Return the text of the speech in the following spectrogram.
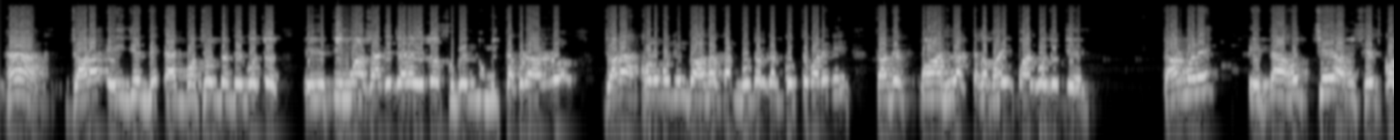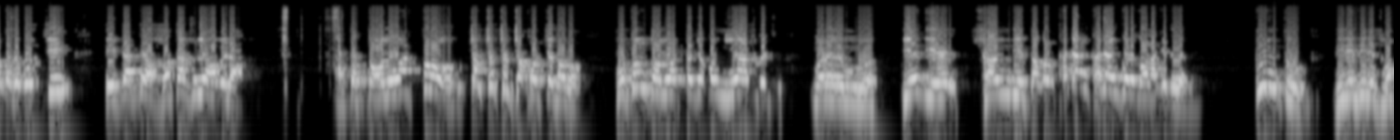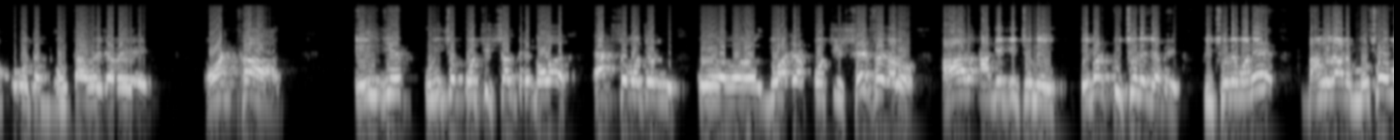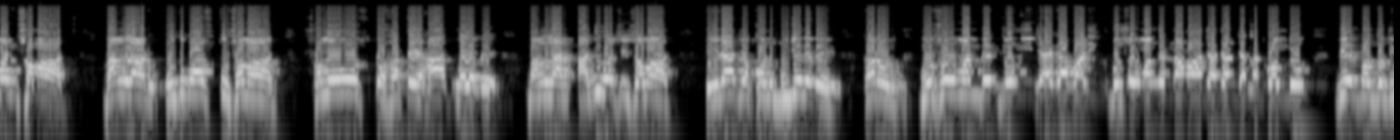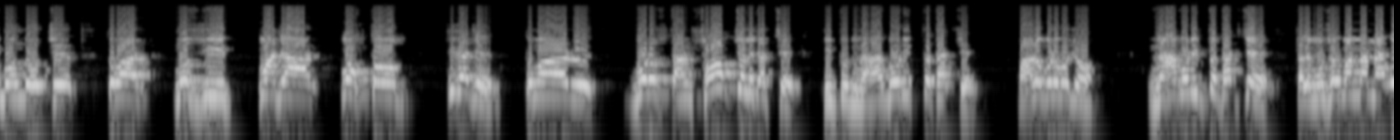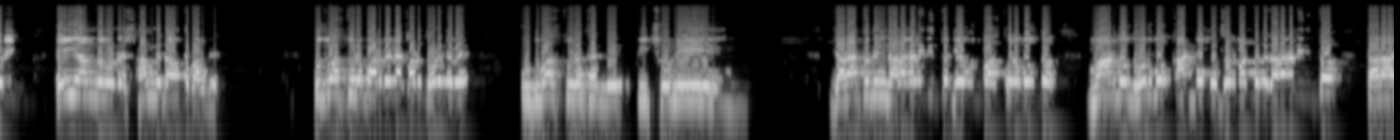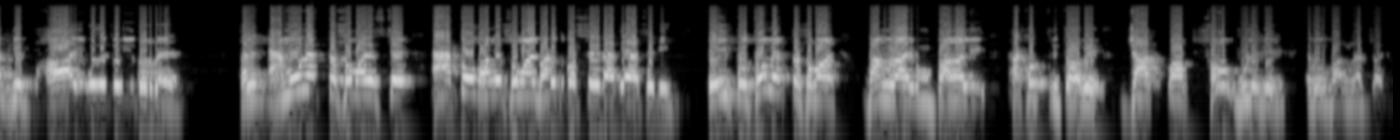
হ্যাঁ যারা এই যে এক বছর না দেড় বছর এই যে তিন মাস আগে যারা এলো, শুভেন্দু মিথ্যা করে আনলো, যারা এখনও পর্যন্ত আধার কার্ড, ভোটার কার্ড করতে পারেনি, তাদের পাঁচ লাখ টাকা ফাইন পাঁচ বছর জেল। তার মানে এটা হচ্ছে, আমি শেষ কথাটা বলছি, এটাতে হতাশ হলে হবে না। একটা তলোয়ার তো চক চক চক চক করছে, ধরো। প্রথম তলোয়ারটা যখন নিয়ে আসবে মানে ইয়ে দিয়ে, শান দিয়ে, তখন খাজাং খাজাং করে গলা কেটে যাবে। কিন্তু ধীরে ধীরে ওটা ভোঁতা হয়ে যাবে। অর্থাৎ এই যে উনিশশো পঁচিশ সাল থেকে একশো বছর দু হাজার পঁচিশ শেষ হয়ে গেল, আর আগে কিছু নেই। এবার পিছনে যাবে। পিছনে মানে বাংলার মুসলমান সমাজ, বাংলার উদ্বাস্তু সমাজ, সমস্ত হাতে হাত মেলাবে। বাংলার আদিবাসী সমাজ, এরা যখন বুঝে নেবে, কারণ মুসলমানদের জমি, জায়গা, বাড়ি, মুসলমানদের নামাজ, আজান, জাকাত বন্ধ, বিয়ের পদ্ধতি বন্ধ হচ্ছে। তোমার মসজিদ, মাজার, মক্তব, ঠিক আছে? তোমার গোরস্থান সব চলে যাচ্ছে, কিন্তু নাগরিক তো থাকছে। ভালো করে বোঝো। নাগরিক তো থাকছে, তাহলে মুসলমানরা নাগরিক এই আন্দোলনের সামনে দাঁড়াতে পারবে। উদ্বাস্তুরা পারবে না, কারও ধরে নেবে। উদ্বাস্তুরা থাকবে পিছনে। যারা এতদিন গালাগালি দিত, যে উদ্বাস্তুরা বলতো, মারবো, ধরবো, কাটবো, মুসলমান বলে গালাগালি দিত তারা আজকে ভাই বলে জড়িয়ে ধরবে। তাহলে এমন একটা সময় এসছে, এত ভালো সময় ভারতবর্ষে এর আগে আসেনি। এই প্রথম একটা সময় বাংলা এবং বাঙালি একত্রিত হবে জাত পাত সব ভুলে গিয়ে এবং বাংলার জয়।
